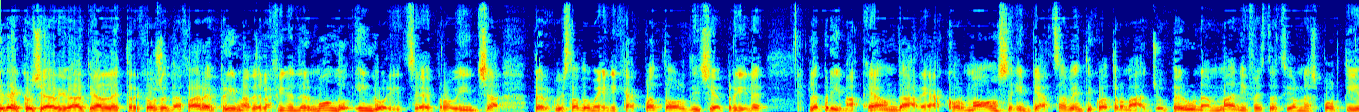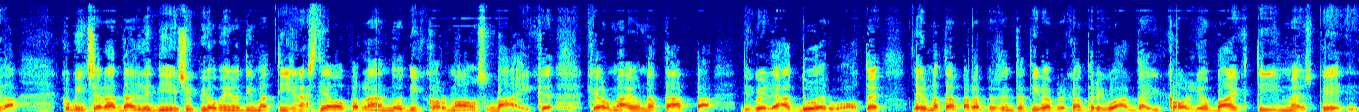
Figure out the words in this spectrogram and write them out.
Ed eccoci arrivati alle tre cose da fare prima della fine del mondo in Gorizia e provincia per questa domenica 14 aprile. La prima è andare a Cormons in piazza 24 maggio per una manifestazione sportiva. Comincerà dalle 10 più o meno di mattina. Stiamo parlando di Cormons Bike, che ormai è una tappa di quelle a due ruote e una tappa rappresentativa per quanto riguarda il Collio Bike Team, che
